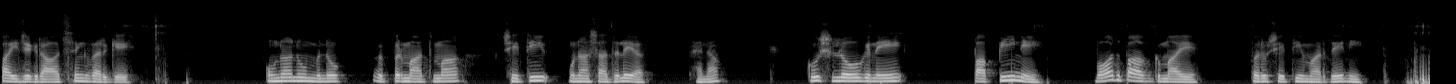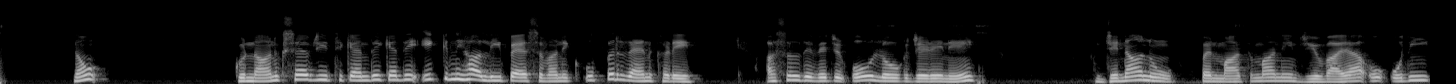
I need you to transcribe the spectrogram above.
ਭਾਈ ਜਗਰਾਜ ਸਿੰਘ ਵਰਗੇ। ਉਹਨਾਂ ਨੂੰ ਮਨੁੱਖ, ਪਰਮਾਤਮਾ ਛੇਤੀ ਉਹਨਾਂ ਸੱਦ ਲਿਆ, ਹੈ ਨਾ? ਕੁਝ ਲੋਕ ਨੇ, ਪਾਪੀ ਨੇ, ਬਹੁਤ ਪਾਪ ਕਮਾਏ। ਪਰ ਉਹ ਛੇਤੀ ਮਰਦੇ ਨਹੀਂ। ਨਾਓ ਗੁਰੂ ਨਾਨਕ ਸਾਹਿਬ ਜੀ ਇੱਥੇ ਕਹਿੰਦੇ ਕਹਿੰਦੇ, ਇੱਕ ਨਿਹਾਲੀ ਪੈ ਸਵਨ ਇੱਕ ਉੱਪਰ ਰਹਿਣ ਖੜੇ ਅਸਲ ਦੇ ਵਿੱਚ ਉਹ ਲੋਕ ਜਿਹੜੇ ਨੇ, ਜਿਨ੍ਹਾਂ ਨੂੰ ਪਰਮਾਤਮਾ ਨੇ ਜਿਵਾਇਆ, ਉਹ ਉਹਦੀ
